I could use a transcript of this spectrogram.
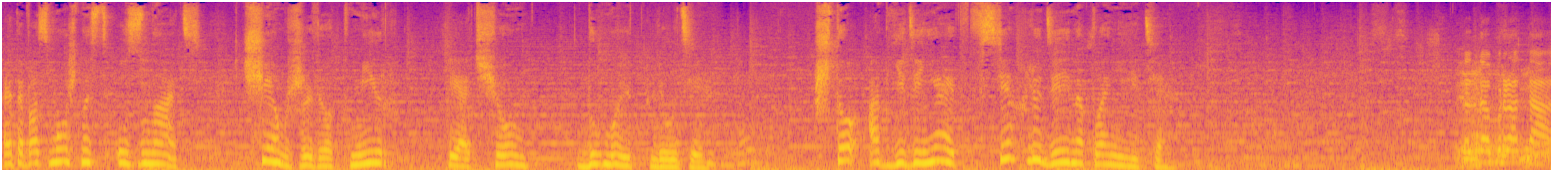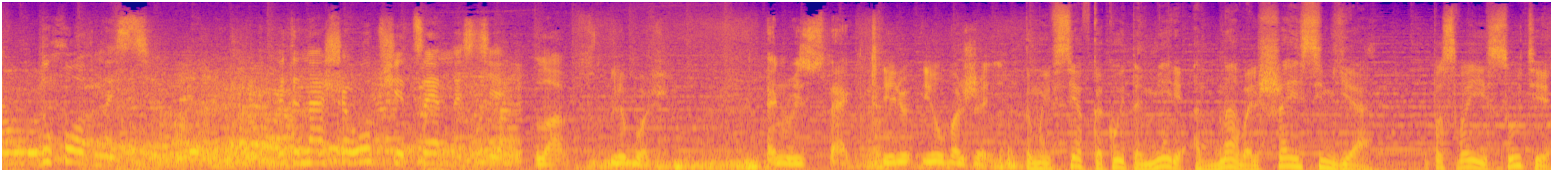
Это возможность узнать, чем живет мир и о чем думают люди – что объединяет всех людей на планете. Это доброта, духовность. Это наши общие ценности. Love, любовь. And respect. И, и уважение. Мы все в какой-то мере одна большая семья. По своей сути,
